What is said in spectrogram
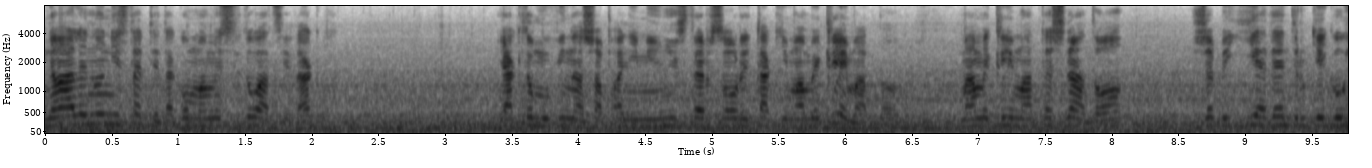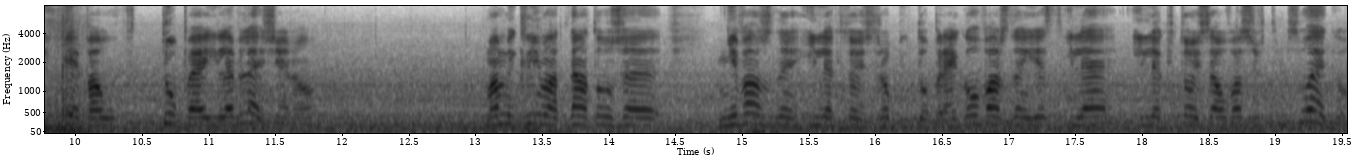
No ale no niestety, taką mamy sytuację, tak? Jak to mówi nasza pani minister, sorry, taki mamy klimat, no. Mamy klimat też na to, żeby jeden drugiego jebał w dupę ile wlezie, no. Mamy klimat na to, że nieważne ile ktoś zrobił dobrego, ważne jest ile, ile ktoś zauważy w tym złego.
